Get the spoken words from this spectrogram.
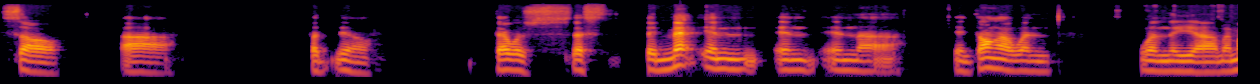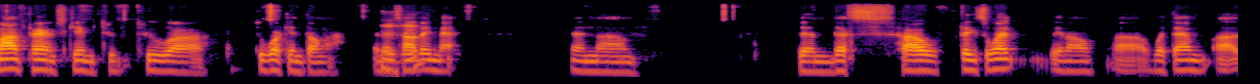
So, uh, but you know, that was that's they met in in in uh, in Tonga when when the uh, my mom's parents came to to uh, to work in Tonga, and that's mm-hmm. how they met. And um, then that's how things went, you know, uh, with them. Uh,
